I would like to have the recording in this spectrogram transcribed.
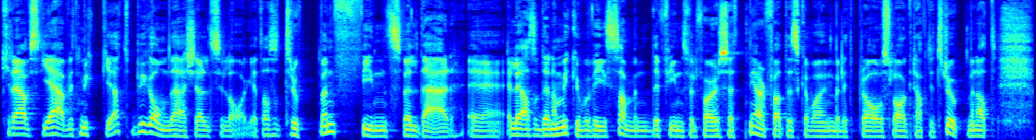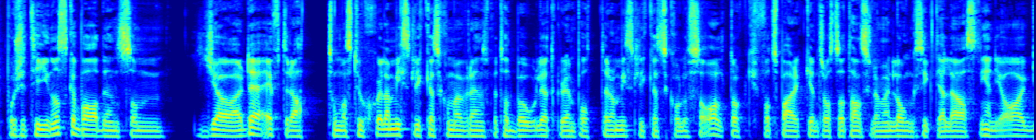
krävs jävligt mycket att bygga om det här Chelsea-laget. Alltså truppen finns väl där, eh, eller alltså den har mycket att bevisa, men det finns väl förutsättningar för att det ska vara en väldigt bra och slagkraftig trupp. Men att Pochettino ska vara den som gör det efter att Thomas Tuchel har misslyckats komma överens med Todd Bowley, att Graham Potter har misslyckats kolossalt och fått sparken trots att han skulle vara den långsiktiga lösningen. Jag,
